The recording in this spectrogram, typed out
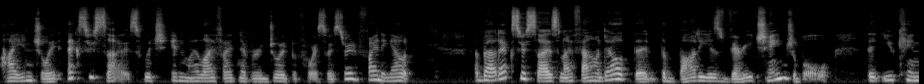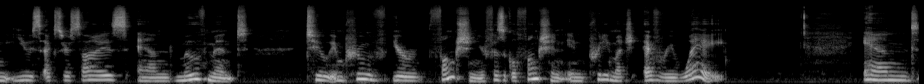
I enjoyed exercise, which in my life I'd never enjoyed before. So I started finding out about exercise, and I found out that the body is very changeable, that you can use exercise and movement to improve your function, your physical function in pretty much every way. And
